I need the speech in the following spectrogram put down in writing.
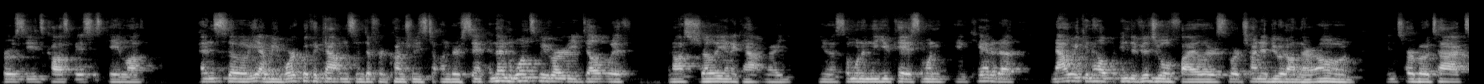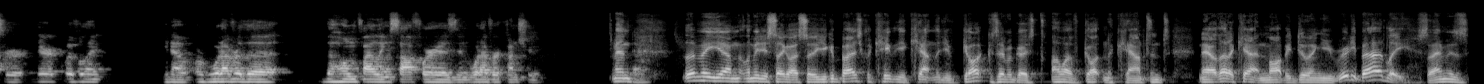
proceeds, cost basis, gain loss. And so, yeah, we work with accountants in different countries to understand. And then once we've already dealt with an Australian accountant, right, you know, someone in the UK, someone in Canada, now we can help individual filers who are trying to do it on their own in TurboTax or their equivalent, you know, or whatever the the home filing software is in whatever country. And. Let me um, let me just say, guys. So you can basically keep the accountant that you've got because everyone goes, "Oh, I've got an accountant." Now that accountant might be doing you really badly. Same as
